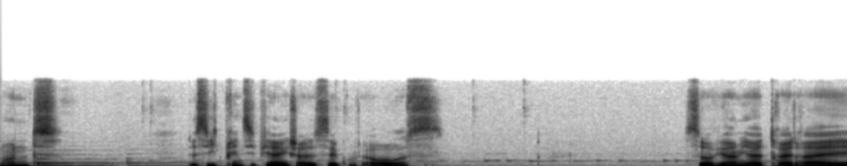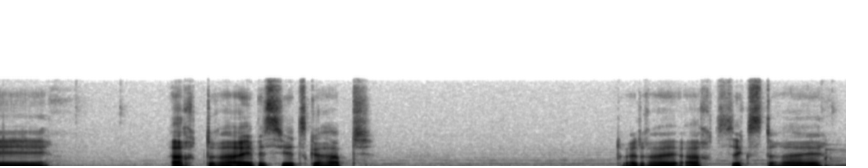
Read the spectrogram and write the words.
Und das sieht prinzipiell eigentlich alles sehr gut aus. So, wir haben ja 3383 bis jetzt gehabt. 33863.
